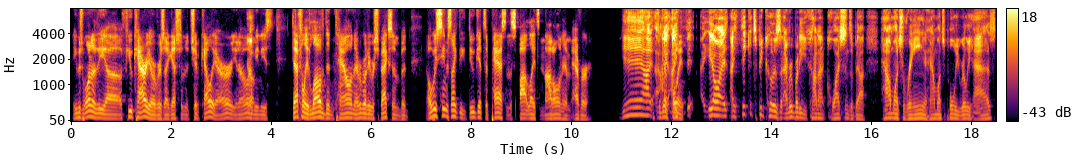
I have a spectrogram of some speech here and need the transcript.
he was one of the uh, few carryovers, I guess, from the Chip Kelly era. You know, yep. I mean, he's definitely loved in town. Everybody respects him, but it always seems like the dude gets a pass and the spotlight's not on him ever. Yeah, I, I, I th- you know, I, I think it's because everybody kind of questions about how much rein and how much pull he really has.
